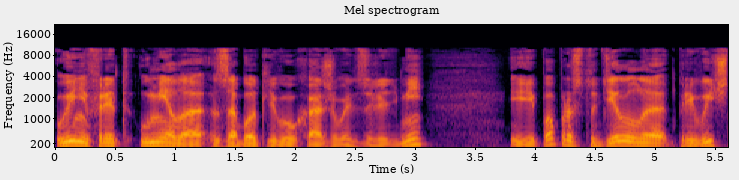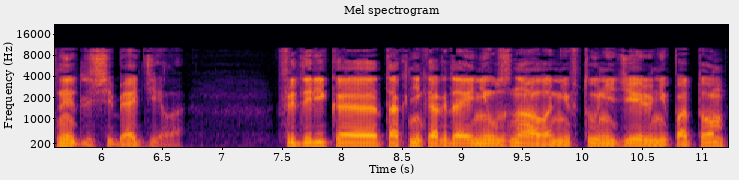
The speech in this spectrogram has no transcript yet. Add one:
Уинифред умела заботливо ухаживать за людьми и попросту делала привычное для себя дело. Фредерика так никогда и не узнала ни в ту неделю, ни потом,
